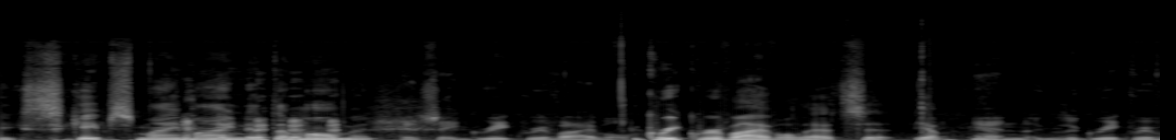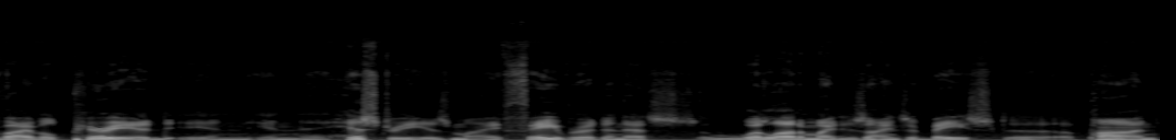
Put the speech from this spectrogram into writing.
escapes my mind at the moment. It's a Greek revival. Greek revival. That's it. Yep. yep. And the Greek revival period in, in history is my favorite, and that's what a lot of my designs are based uh, upon.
